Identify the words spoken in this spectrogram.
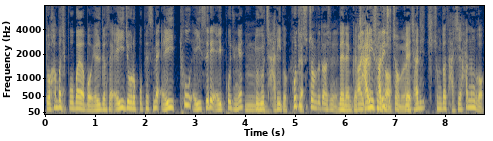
또 한 번씩 뽑아야 뭐 예를 들어서 A조로 뽑혔으면 A2, A3, A4 중에 음. 또요 자리도 포트 그러니까 추첨도 다시. 네네 그러니까 아, 자리 그러니까 자리 추첨을. 네 자리 추첨도 다시 하는 거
